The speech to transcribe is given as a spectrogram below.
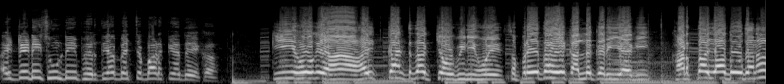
ਐਡੀ ਐਡੀ ਸੁੰਡੀ ਫਿਰਦੀ ਆ ਵਿੱਚ ਵੜ ਕੇ ਦੇਖ। ਕੀ ਹੋ ਗਿਆ? ਹਾਈ ਘੰਟ ਦਾ 24 ਨਹੀਂ ਹੋਏ। ਸਪਰੇ ਤਾਂ ਇਹ ਕੱਲ ਕਰੀ ਹੈਗੀ। ਖੜਤਾ ਜਾ ਦੋ ਦਿਨ।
